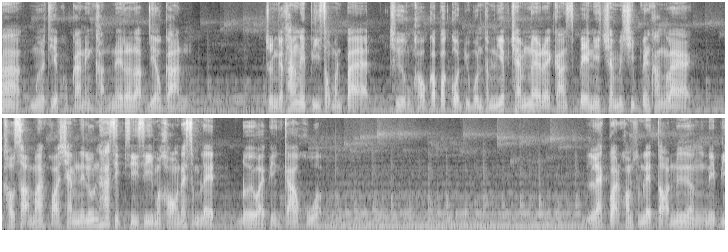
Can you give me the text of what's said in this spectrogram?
มากๆ เมื่อเทียบกับการแข่งขันในระดับเดียวกัน จนกระทั่งในปี 2008 ชื่อของเขาก็ปรากฏอยู่บนทำเนียบแชมป์ในรายการ Spanish Championship เป็นครั้งแรก เขาสามารถคว้าแชมป์ในรุ่น 50cc มาครองได้สำเร็จ โดยวัยเพียง 9 ขวบ และกวาดความสำเร็จต่อเนื่องในปี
